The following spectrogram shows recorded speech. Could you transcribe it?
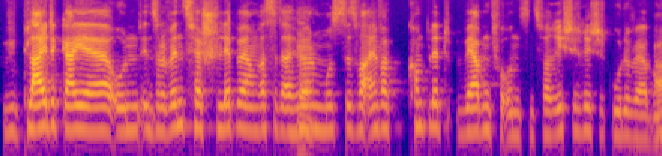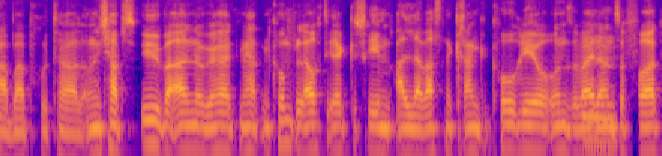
wie Pleitegeier und Insolvenzverschlepper und was du da hören ja. musst, das war einfach komplett Werbung für uns. Und zwar richtig, richtig gute Werbung. Aber brutal. Und ich habe es überall nur gehört. Mir hat ein Kumpel auch direkt geschrieben, Alter, was eine kranke Choreo und so weiter mhm. und so fort.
